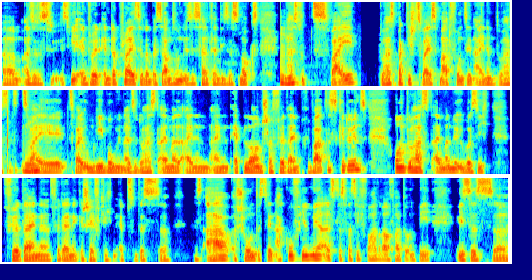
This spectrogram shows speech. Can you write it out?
ähm, also es ist wie Android Enterprise oder bei Samsung ist es halt dann dieses Nox. Dann mhm. hast du zwei du hast praktisch zwei Smartphones in einem. Du hast mhm. zwei, mhm. zwei Umgebungen. Also du hast einmal einen, einen App-Launcher für dein privates Gedöns und du hast einmal eine Übersicht für deine, für deine geschäftlichen Apps. Und das, äh, das A schont es den Akku viel mehr als das, was ich vorher drauf hatte. Und B ist es äh,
